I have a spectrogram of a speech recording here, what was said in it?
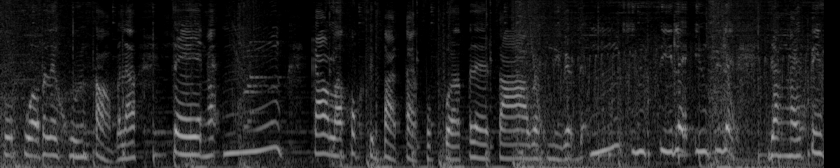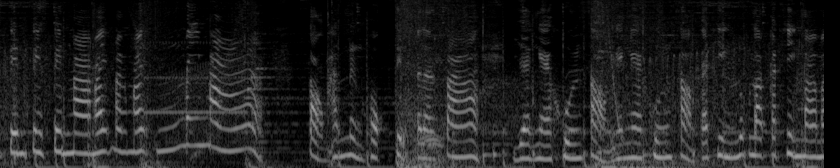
ปัวปัวไปเลยคูณสองไปแล้ว เจนะอืม960บบาทแต่ปัวปัวไปเลยจ้าแบบนี้แบบอืมอินซีเลยอินซีเลยยังไงตีตินตีตินมาไหมมาไหมอืมไม่มา2,160ไปแล้วจ้ายังไงคูณ2ยังไงคูณ2กระทิงลูกรักกระทิงมาไหม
